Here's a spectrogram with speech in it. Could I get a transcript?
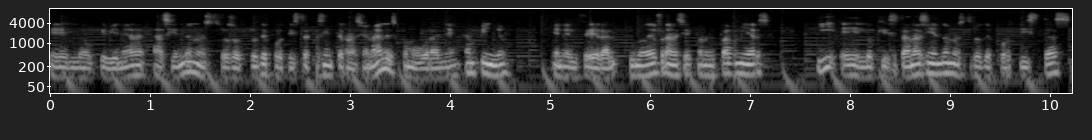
eh, lo que viene haciendo nuestros otros deportistas internacionales, como Brian Campiño en el Federal 1 de Francia con el Pamiers, y eh, lo que están haciendo nuestros deportistas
